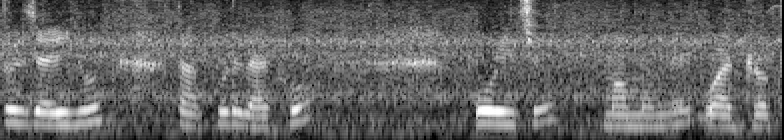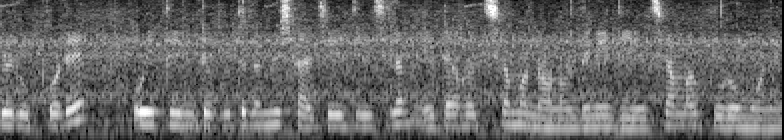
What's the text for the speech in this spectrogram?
তো যাই হোক, তারপরে দেখো, ওই যে মামামের ওয়ার্ড্রপের উপরে ওই তিনটে পুতুল আমি সাজিয়ে দিয়েছিলাম। এটা হচ্ছে আমার ননদিনী দিয়েছে, আমার পুরো মনে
